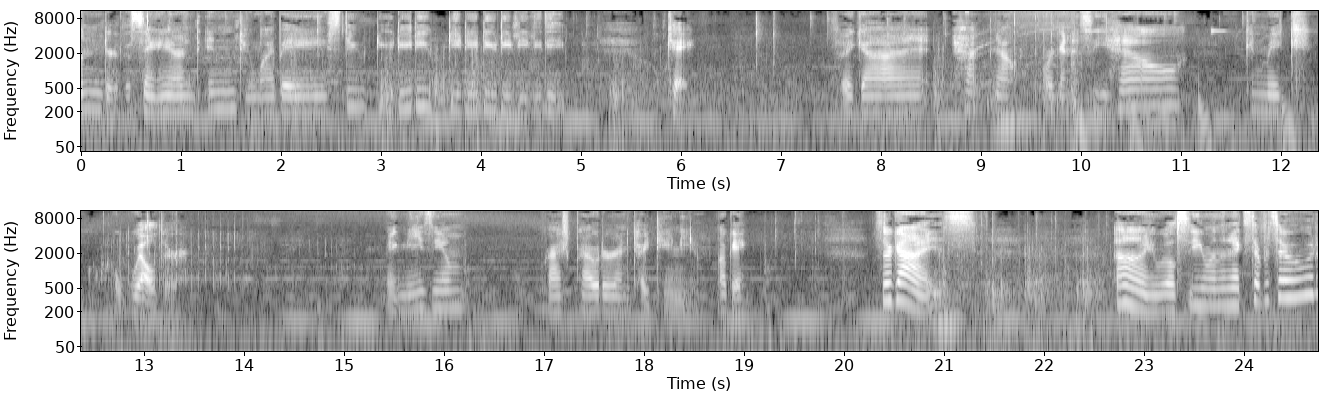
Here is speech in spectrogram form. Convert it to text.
Under the sand into my base. Do do do do do do do do do do. Okay. So I got now we're gonna see how I can make a welder. Magnesium, crash powder, and titanium. Okay. So guys, I will see you in the next episode.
